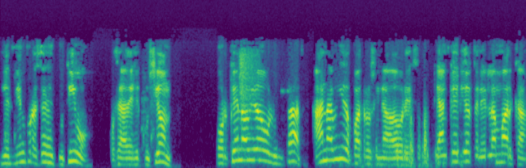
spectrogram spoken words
mismo proceso ejecutivo, o sea, de ejecución. ¿Por qué no ha habido voluntad? Han habido patrocinadores que han querido tener la marca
